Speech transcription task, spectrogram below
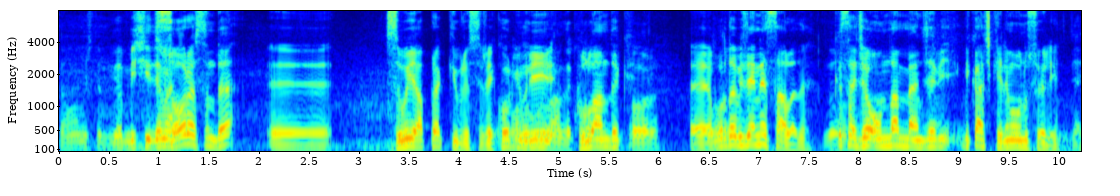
tamam işte ben bir şey demem. Sonrasında e, sıvı yaprak gübresi, rekor Onu gübreyi kullandık. Doğru. E, doğru. burada bize ne sağladı? Doğru. Kısaca ondan bence bir, birkaç kelime onu söyleyin. Ya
